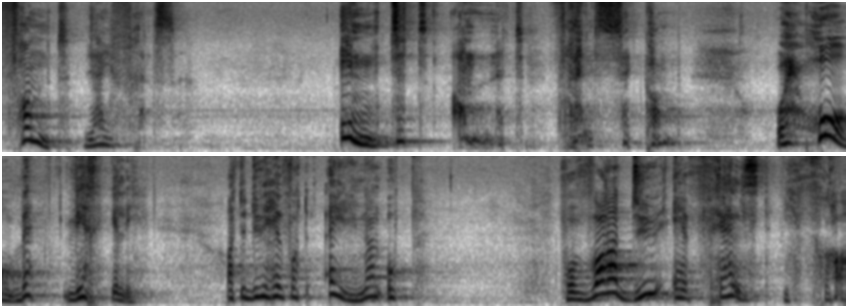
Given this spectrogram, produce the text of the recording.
fant jeg frelse. Intet annet frelse kan. Og jeg håper virkelig at du har fått øynene opp for hva du er frelst ifra.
